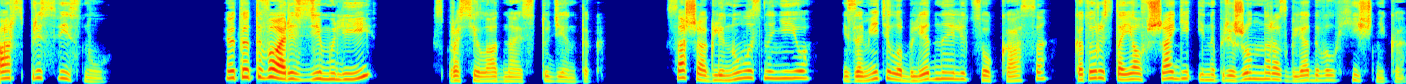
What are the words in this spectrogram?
Арс присвистнул. «Это тварь с земли?» — спросила одна из студенток. Саша оглянулась на нее и заметила бледное лицо Касса, который стоял в шаге и напряженно разглядывал хищника.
